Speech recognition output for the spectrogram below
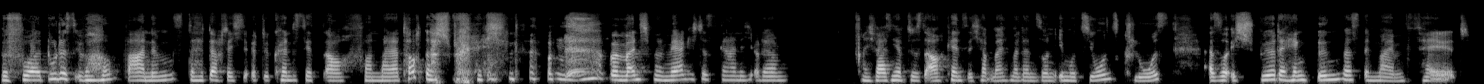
bevor du das überhaupt wahrnimmst, da dachte ich, du könntest jetzt auch von meiner Tochter sprechen. Mhm. Weil manchmal merke ich das gar nicht oder ich weiß nicht, ob du das auch kennst. Ich habe manchmal dann so ein Emotionskloß. Also ich spüre, da hängt irgendwas in meinem Feld.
